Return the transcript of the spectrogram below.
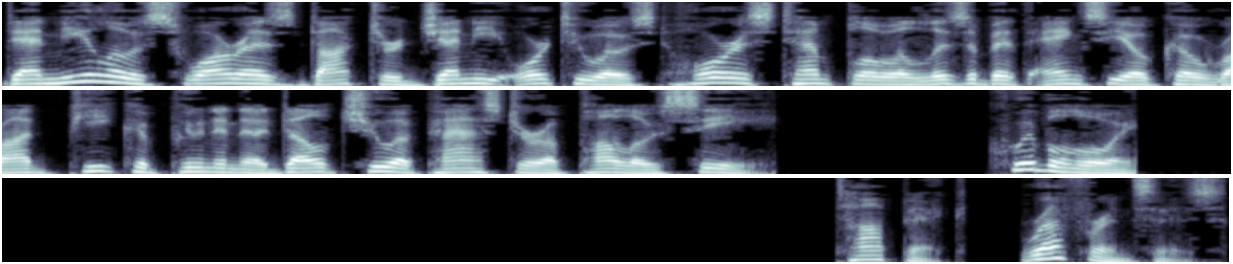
Danilo Suarez Dr. Jenny Ortuost Horace Templo Elizabeth Angsioco Rod P. Kapunan Adel Chua Pastor Apollo C. Quiboloy References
